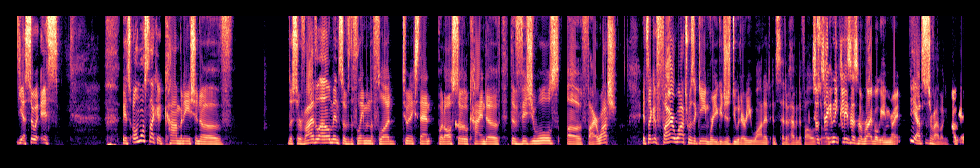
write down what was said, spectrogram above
yeah, so it's it's almost like a combination of the survival elements of The Flame in the Flood to an extent, but also kind of the visuals of Firewatch. It's like if Firewatch was a game where you could just do whatever you wanted instead of having to follow. So the story. technically, it's a survival game, right? yeah, it's a survival game. Okay.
